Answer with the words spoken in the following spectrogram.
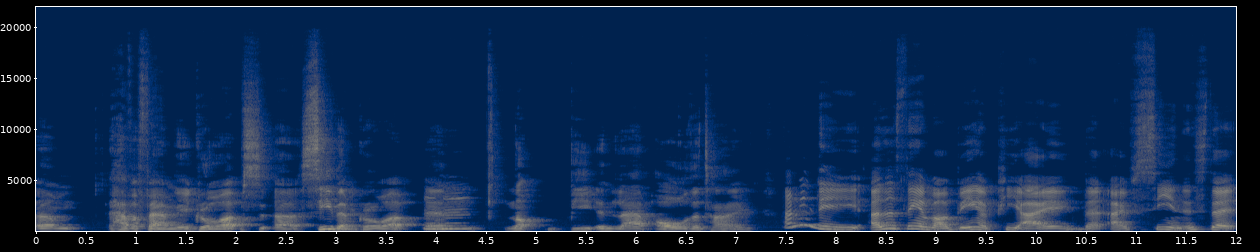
um have a family, grow up, uh, see them grow up, and Mhm. not be in lab all the time. I mean, the other thing about being a PI that I've seen is that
